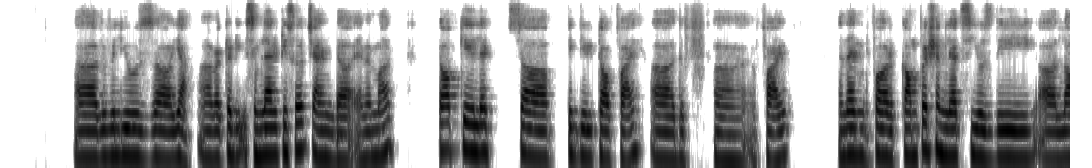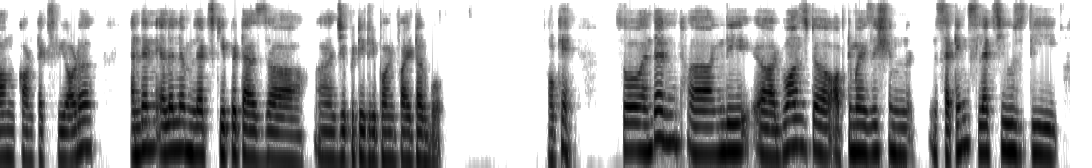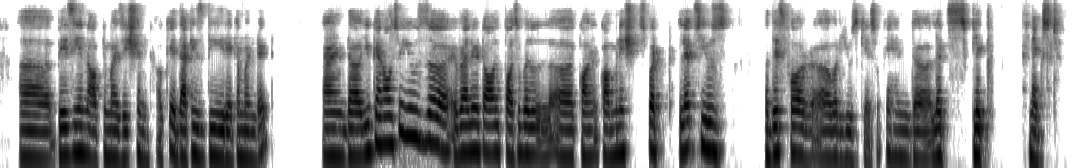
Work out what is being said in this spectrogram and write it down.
uh, we will use uh, yeah vector similarity search and MMR. Top K, let's pick the top five, the five, and then for compression, let's use the long context reorder, and then LLM, let's keep it as uh, uh, GPT 3.5 Turbo. Okay. So and then uh, in the uh, advanced uh, optimization settings, let's use the uh, Bayesian optimization. Okay, that is the recommended. And uh, you can also use uh, evaluate all possible co- combinations, but let's use this for our use case. Okay, and let's click next.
